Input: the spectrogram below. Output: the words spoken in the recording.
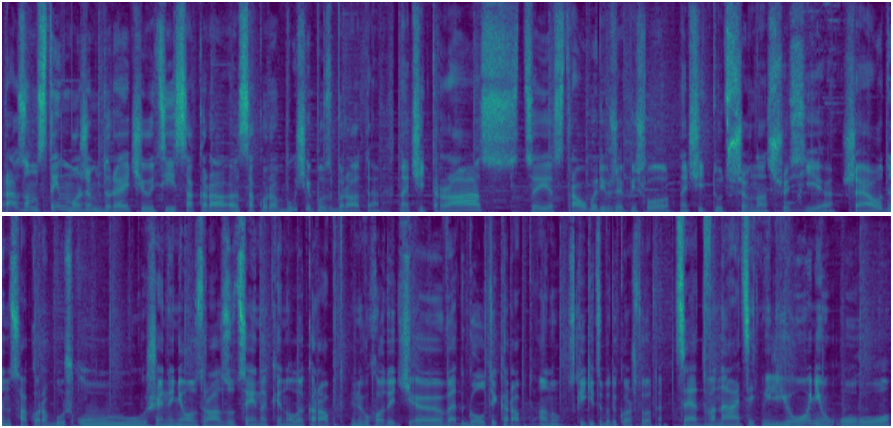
Разом з тим, можемо, до речі, у цій сакура, сакурабуші позбирати. Значить, раз, це є страубері вже пішло. Значить, тут ще в нас щось є. Ще один сакурабуш. У, ще й на нього зразу цей накинули карапт. Він виходить вет голд і карапт. А скільки це буде коштувати? Це 12 мільйонів. Ого.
